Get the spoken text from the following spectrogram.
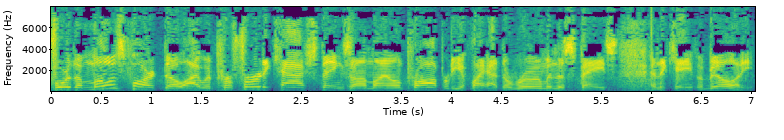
For the most part, though, I would prefer to cache things on my own property if I had the room and the space and the capability.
